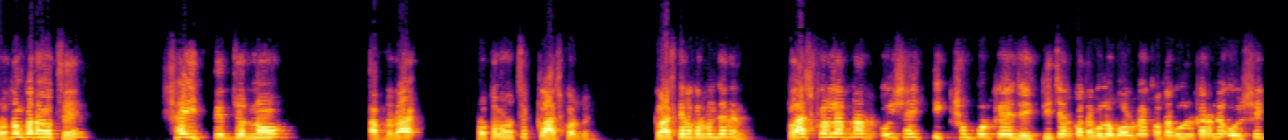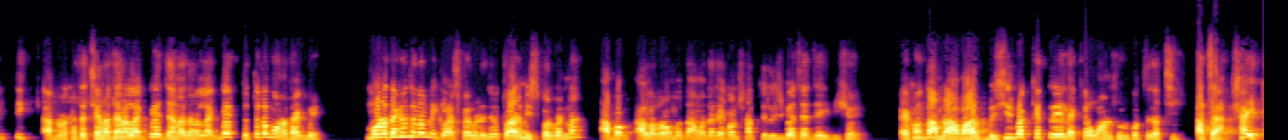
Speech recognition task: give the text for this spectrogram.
প্রথম কথা হচ্ছে, সাহিত্যের জন্য আপনারা প্রথমে হচ্ছে ক্লাস করবেন। ক্লাস কেন করবেন জানেন? ক্লাস করলে আপনার ওই সাহিত্যিক সম্পর্কে যে টিচার কথাগুলো বলবে, কথাগুলোর কারণে ওই সাহিত্যিক আপনার কাছে চেনা চেনা লাগবে, জানা জানা লাগবে ততটা মনে থাকবে। মনে থাকার জন্য আপনি ক্লাস করবেন, এই জন্য ক্লাস মিস করবেন না। এবং আল্লাহ রহমতে আমাদের এখন সাতচল্লিশ ব্যাচের যে বিষয়। এখন তো আমরা আবার বেশিরভাগ ক্ষেত্রে লেকচার ওয়ান শুরু করতে যাচ্ছি। আচ্ছা সাহিত্য।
